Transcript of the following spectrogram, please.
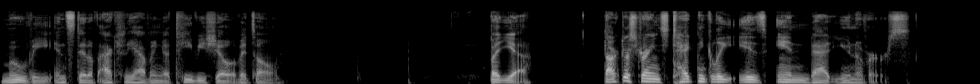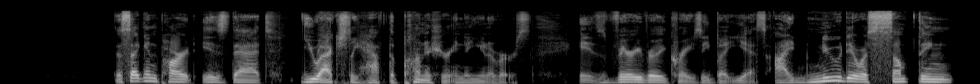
movie instead of actually having a TV show of its own. But yeah, Doctor Strange technically is in that universe. The second part is that you actually have the Punisher in the universe. It is very, very crazy, but yes, I knew there was something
